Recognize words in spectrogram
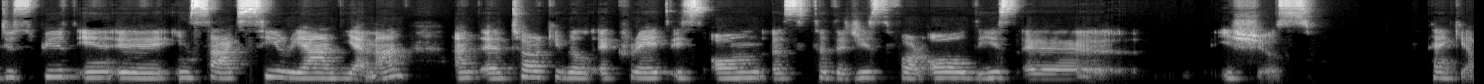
dispute in, inside Syria and Yemen. And Turkey will create its own strategies for all these issues. Thank you.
